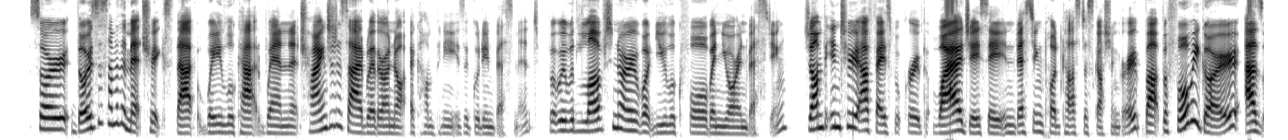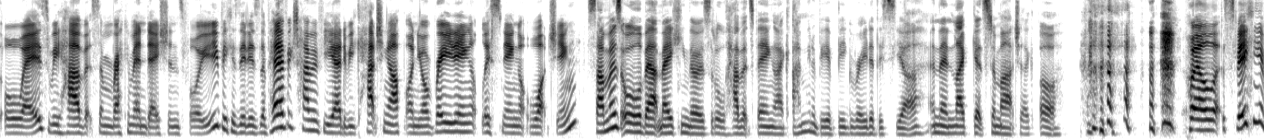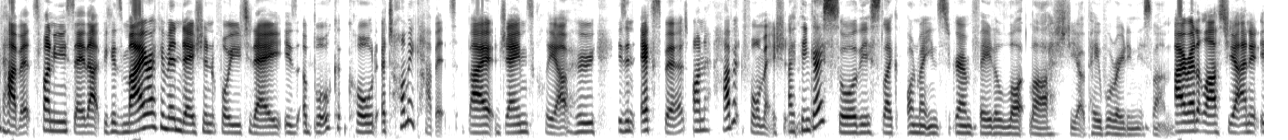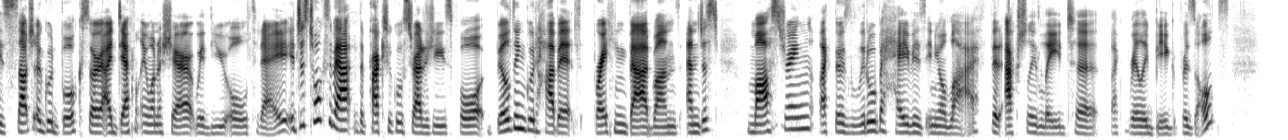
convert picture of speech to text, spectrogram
So, those are some of the metrics that we look at when trying to decide whether or not a company is a good investment. But we would love to know what you look for when you're investing. Jump into our Facebook group, YIGC Investing Podcast Discussion Group. But before we go, as always, we have some recommendations for you because it is the perfect time of year to be catching up on your reading, listening, watching. Summer's all about making those little habits being like, I'm going to be a big reader this year. And then, like, gets to March, you're like, oh. Well, speaking of habits, funny you say that because my recommendation for you today is a book called Atomic Habits by James Clear, who is an expert on habit formation. I think I saw this like on my Instagram feed a lot last year, people reading this one. I read it last year and it is such a good book. So I definitely want to share it with you all today. It just talks about the practical strategies for building good habits, breaking bad ones, and just mastering like those little behaviors in your life that actually lead to like really big results.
